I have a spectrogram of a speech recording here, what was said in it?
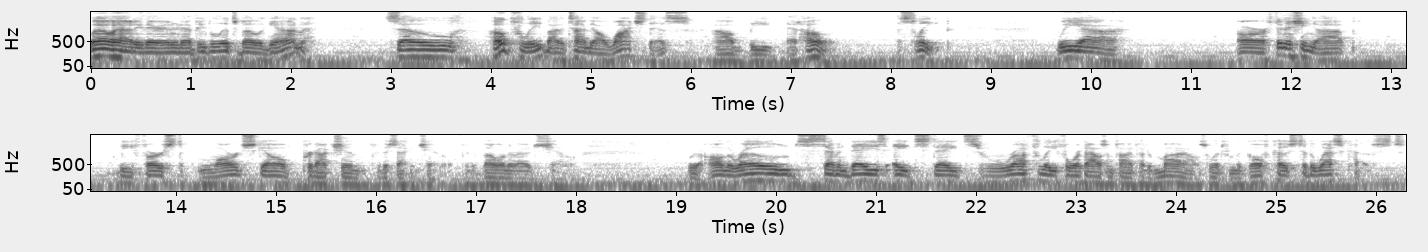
Well, howdy there, Internet people. It's Beau again. So, hopefully, by the time y'all watch this, I'll be at home, asleep. We uh, are finishing up the first large scale production for the second channel, for the Beau on the Roads channel. We're on the road seven days, eight states, roughly 4,500 miles. Went from the Gulf Coast to the West Coast,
